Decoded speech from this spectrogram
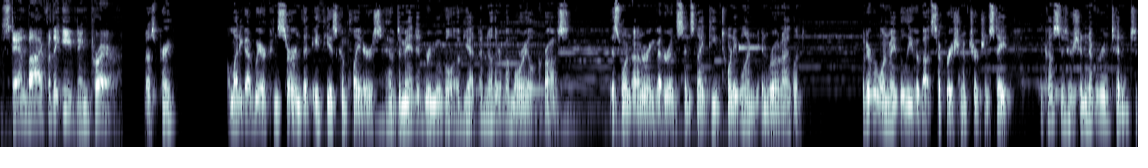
stand by for the evening prayer. Let us pray. Almighty God, we are concerned that atheist complainers have demanded removal of yet another memorial cross, this one honoring veterans since 1921 in Rhode Island. Whatever one may believe about separation of church and state, the Constitution never intended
